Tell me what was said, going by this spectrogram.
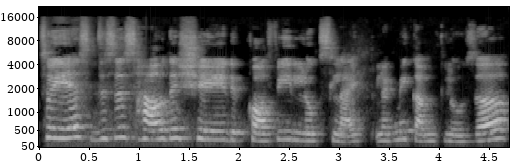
so yes this is how the shade coffee looks like. Let me come closer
